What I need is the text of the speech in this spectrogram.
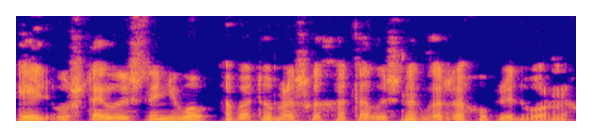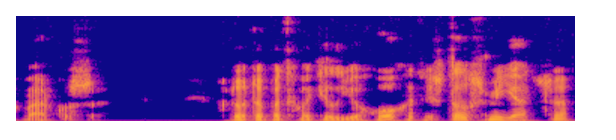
Эль уставилась на него, а потом расхохоталась на глазах у придворных Маркуса. Кто-то подхватил ее хохот и стал смеяться,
